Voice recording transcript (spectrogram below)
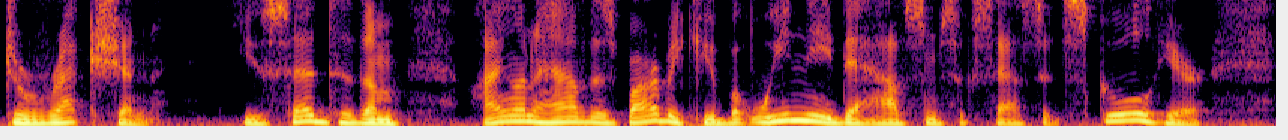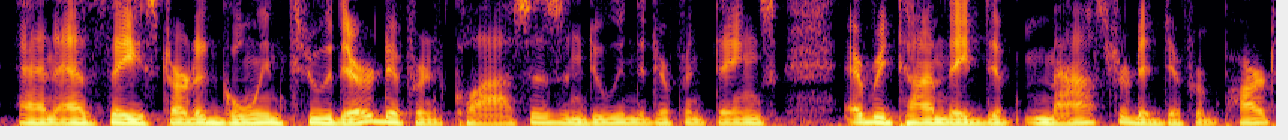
direction. You said to them, I'm going to have this barbecue, but we need to have some success at school here. And as they started going through their different classes and doing the different things, every time they di- mastered a different part,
